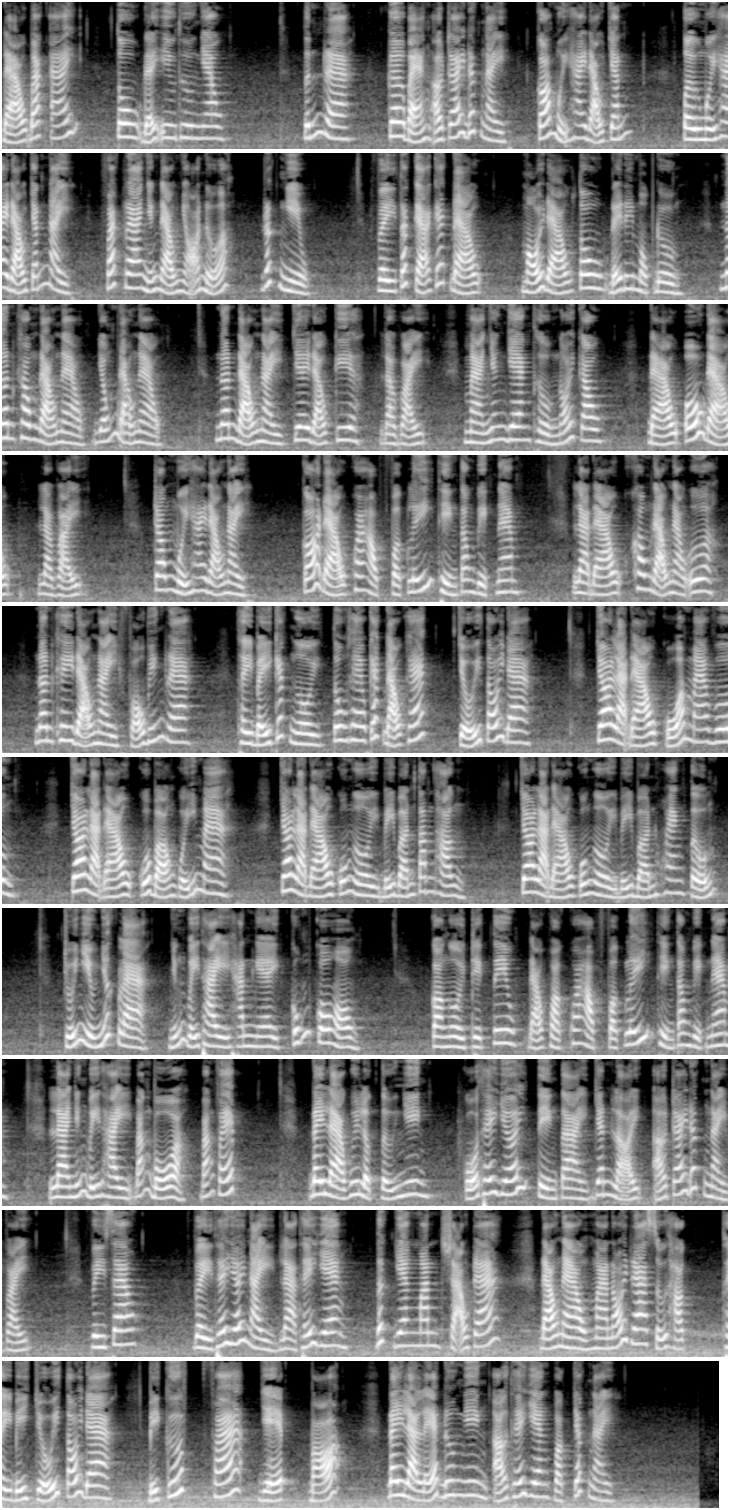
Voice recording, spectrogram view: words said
đạo bác ái, tu để yêu thương nhau. Tính ra, cơ bản ở trái đất này có 12 đạo chánh. Từ 12 đạo chánh này phát ra những đạo nhỏ nữa, rất nhiều. Vì tất cả các đạo, mỗi đạo tu để đi một đường, nên không đạo nào giống đạo nào. Nên đạo này chê đạo kia là vậy mà nhân gian thường nói câu, đạo ố đạo là vậy. Trong 12 đạo này, có đạo khoa học vật lý thiền tông Việt Nam là đạo không đạo nào ưa. Nên khi đạo này phổ biến ra, thì bị các người tu theo các đạo khác chửi tối đa. Cho là đạo của ma vương, cho là đạo của bọn quỷ ma, cho là đạo của người bị bệnh tâm thần cho là đạo của người bị bệnh hoang tưởng chửi nhiều nhất là những vị thầy hành nghề cúng cô hồn. Còn người triệt tiêu đạo Phật khoa học vật lý thiền tông Việt Nam là những vị thầy bán bùa, bán phép. Đây là quy luật tự nhiên của thế giới tiền tài danh lợi ở trái đất này vậy. Vì sao? Vì thế giới này là thế gian, tức gian manh, xảo trá. Đạo nào mà nói ra sự thật thì bị chửi tối đa, bị cướp, phá, dẹp, bỏ. Đây là lẽ đương nhiên ở thế gian vật chất này.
